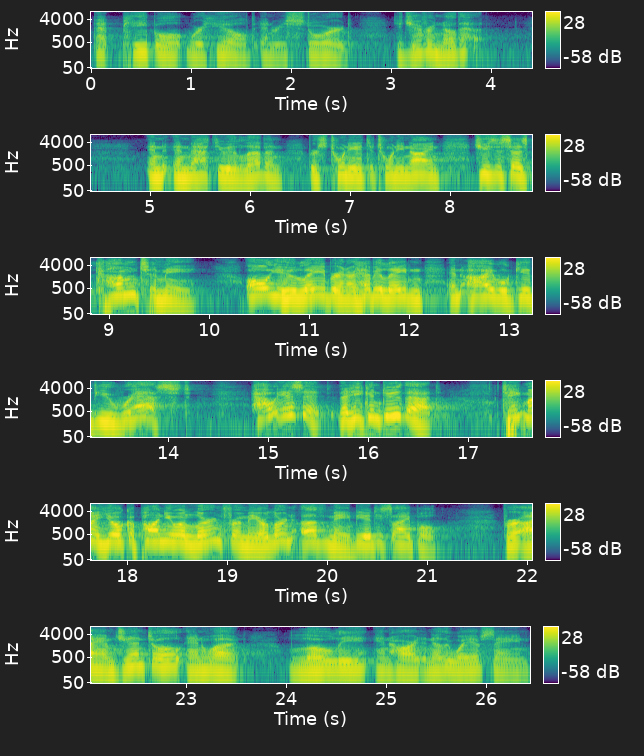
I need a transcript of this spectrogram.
that people were healed and restored. Did you ever know that? In, in Matthew 11, verse 28 to 29, Jesus says, Come to me, all you who labor and are heavy laden, and I will give you rest. How is it that he can do that? Take my yoke upon you and learn from me, or learn of me, be a disciple. For I am gentle and what? Lowly in heart. Another way of saying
